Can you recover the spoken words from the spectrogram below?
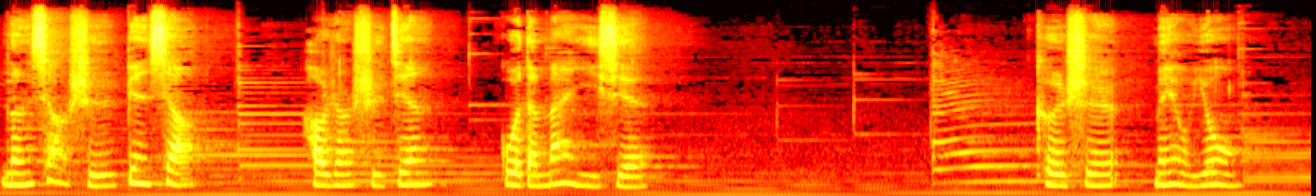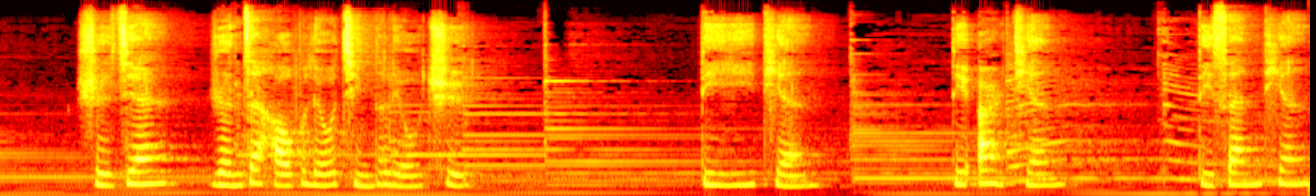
能笑时便笑，好让时间过得慢一些。可是没有用。时间仍在毫不留情地流去。第一天，第二天，第三天，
